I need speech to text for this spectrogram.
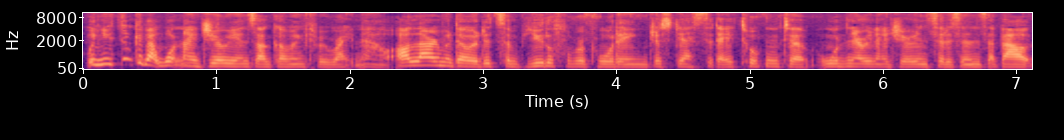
When you think about what Nigerians are going through right now, our Larry Madowo did some beautiful reporting just yesterday, talking to ordinary Nigerian citizens about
